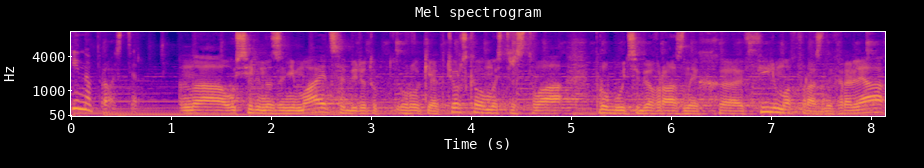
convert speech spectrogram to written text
кінопростір. Она усиленно занимается, берет уроки актерского мастерства, пробует себя в разных э, фильмах, в разных ролях.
